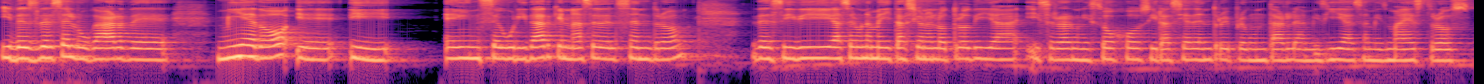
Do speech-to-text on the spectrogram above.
Y desde ese lugar de miedo e, e inseguridad que nace del centro, Decidí hacer una meditación el otro día y cerrar mis ojos, ir hacia adentro y preguntarle a mis guías, a mis maestros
